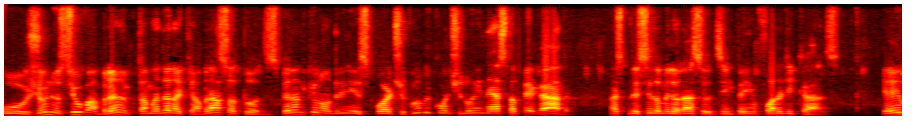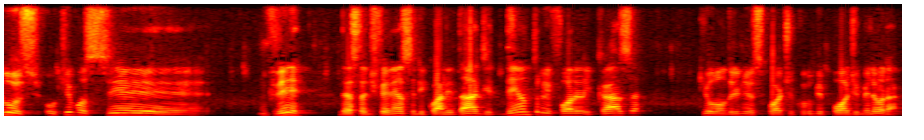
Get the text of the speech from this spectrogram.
O Júnior Silva Branco está mandando aqui, um abraço a todos. Esperando que o Londrina Esporte Clube continue nesta pegada, mas precisa melhorar seu desempenho fora de casa. E aí, Lúcio, o que você vê dessa diferença de qualidade dentro e fora de casa que o Londrina Esporte Clube pode melhorar?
